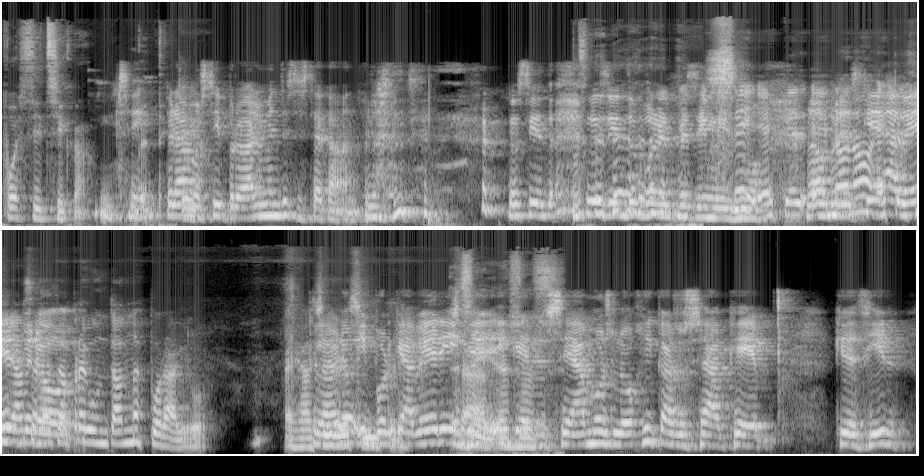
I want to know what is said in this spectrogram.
pues sí, chica. Sí, vete". pero vamos, sí, probablemente se está acabando. lo siento, lo siento por el pesimismo. Sí, es que, no, eh, no, es no, que, es a si ver, se lo está preguntando es por algo. Es así de Claro, y porque, a ver, y Sí, que, y eso que es. seamos lógicas, o sea, que, quiero decir,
